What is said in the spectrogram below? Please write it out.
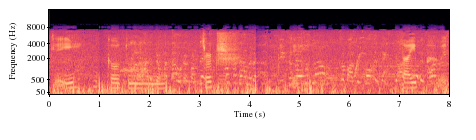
Okay, go to search. Okay, type with.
